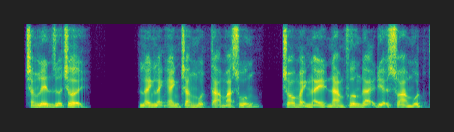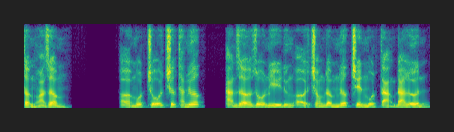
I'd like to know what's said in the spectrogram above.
Trăng lên giữa trời. Lanh lạnh ánh trăng một tả mà xuống, cho mảnh này nam phương đại địa xoa một tầng hoa dâm. Ở một chỗ trước thác nước hạn dợ dồn nhì đứng ở trong đầm nước trên một tảng đá lớn,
